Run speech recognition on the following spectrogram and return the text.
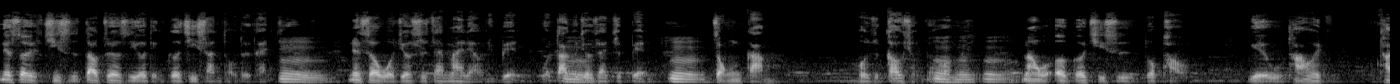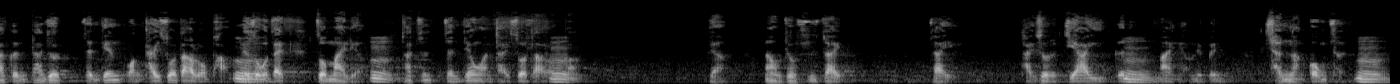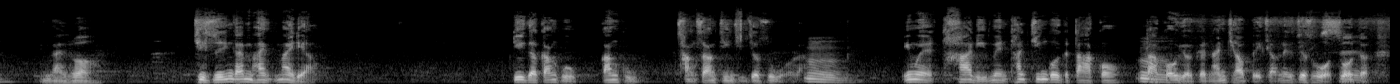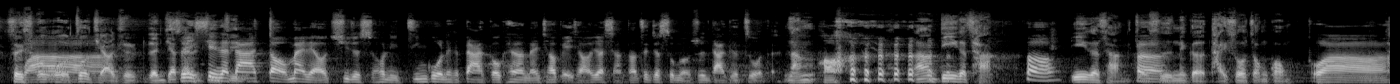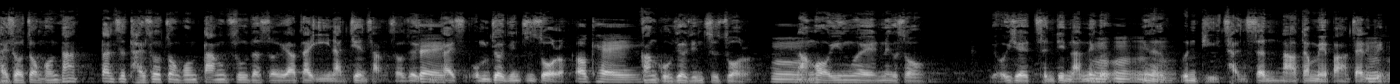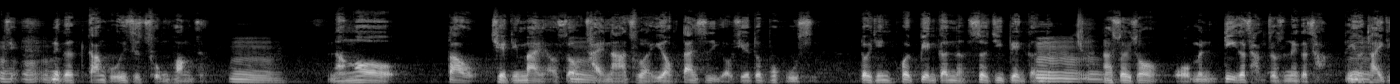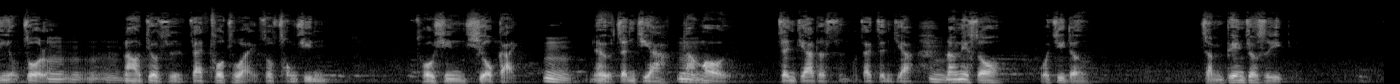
那时候其实到最后是有点各记山头的感觉。嗯，那时候我就是在麦寮那边，我大哥就在这边。嗯，中港或者高雄的话，嗯嗯，那我二哥其实都跑业务，他会，他跟他就整天往台塑大楼跑。那时候我在做麦寮，嗯，他整整天往台塑大楼跑。这样，那我就是在在台塑的嘉义跟麦寮那边承揽工程。嗯，应该说。其实应该卖卖了。第一个钢骨钢骨厂商进去就是我了。嗯，因为它里面它经过一个大沟，大沟有一个南桥北桥，那个就是我做的，所以说我做起来就人家。所以现在大家到麦寮去的时候，你经过那个大沟，看到南桥北桥，要想到这就是我们永顺大哥做的。然后好，然后第一个厂。第一个厂就是那个台塑重工，哇！台塑重工，但但是台塑重工当初的时候要在宜兰建厂的时候就已经开始，我们就已经制作了。OK，钢骨就已经制作了。嗯，然后因为那个时候有一些陈定南那个那个问题产生，然后他没办法在那边建，那个钢骨一直存放着。嗯，然后到确定卖了的时候才拿出来用，但是有些都不符实。都已经会变更了，设计变更了。嗯嗯嗯。那所以说，我们第一个厂就是那个厂，因为它已经有做了。嗯嗯嗯嗯。然后就是再拖出来，说重新重新修改。嗯。那有增加，然后增加的什么再增加。嗯。那那时候我记得，整边就是一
